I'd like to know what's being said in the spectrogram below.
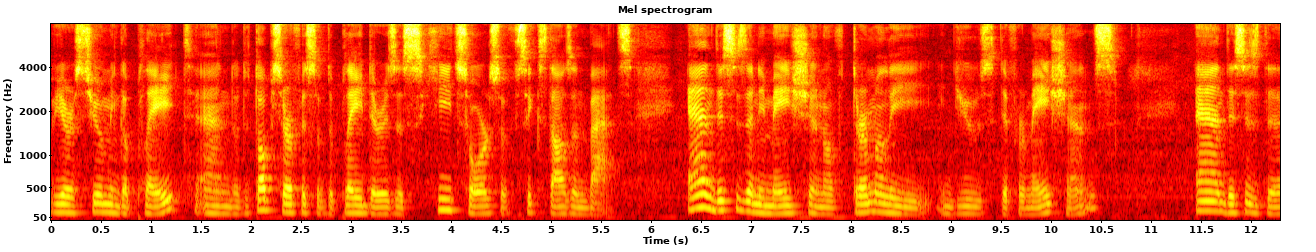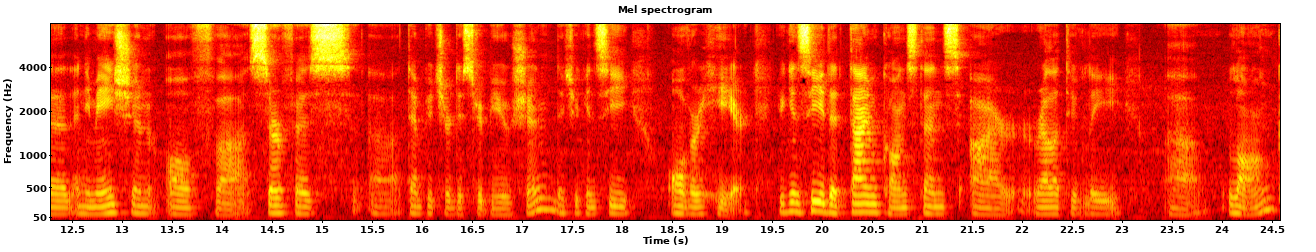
We are assuming a plate and on the top surface of the plate there is a heat source of 6000 watts. And this is animation of thermally induced deformations and this is the animation of uh, surface uh, temperature distribution that you can see over here. You can see that time constants are relatively uh, long.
